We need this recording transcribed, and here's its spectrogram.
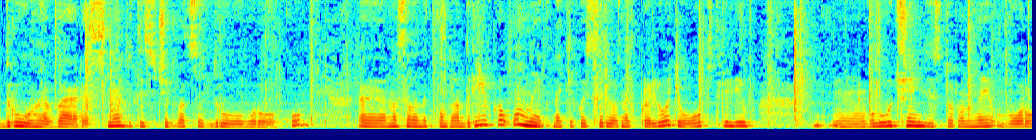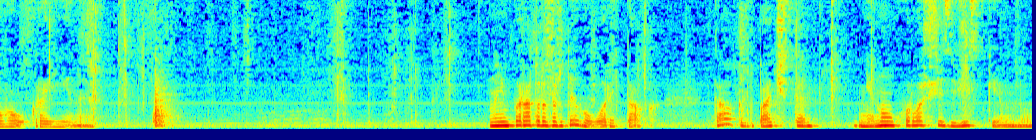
2 вересня 2022 року. Е, Населений пункт Андріївка уникне якихось серйозних прильотів, обстрілів, влучень зі сторони ворога України. Ну, імператор завжди говорить так. Так, от бачите, ні, ну хороші звістки. Ну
